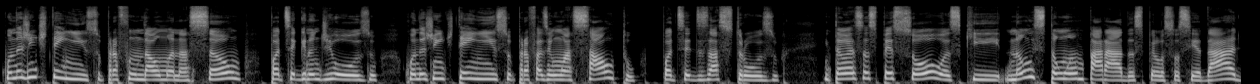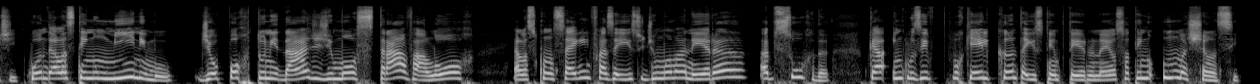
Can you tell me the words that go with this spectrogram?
Quando a gente tem isso para fundar uma nação, pode ser grandioso. Quando a gente tem isso para fazer um assalto, pode ser desastroso. Então, essas pessoas que não estão amparadas pela sociedade, quando elas têm um mínimo de oportunidade de mostrar valor, elas conseguem fazer isso de uma maneira absurda. Porque, inclusive porque ele canta isso o tempo inteiro, né? Eu só tenho uma chance.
